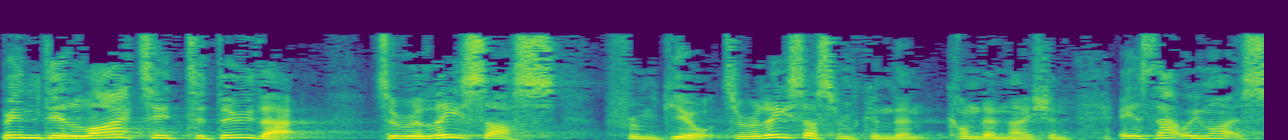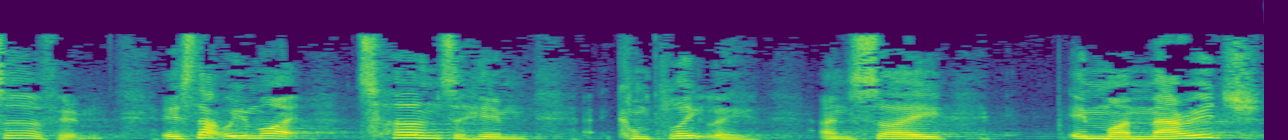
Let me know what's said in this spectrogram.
been delighted to do that? To release us from guilt, to release us from condemn- condemnation, is that we might serve Him. It's that we might turn to Him completely and say, in my marriage,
